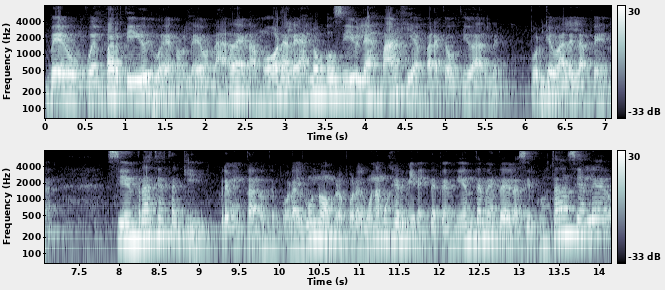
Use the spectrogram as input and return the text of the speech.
veo un buen partido y bueno, leo nada, enamórale, haz lo posible, haz magia para cautivarle, porque vale la pena. Si entraste hasta aquí preguntándote por algún hombre o por alguna mujer, mira, independientemente de las circunstancias, Leo,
